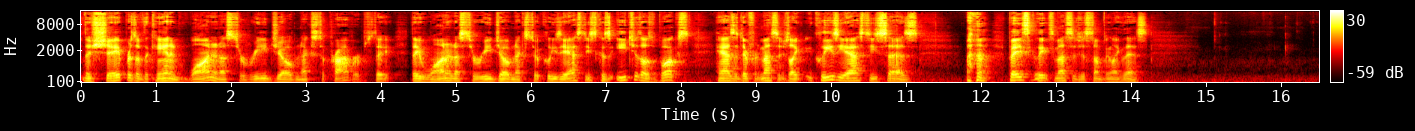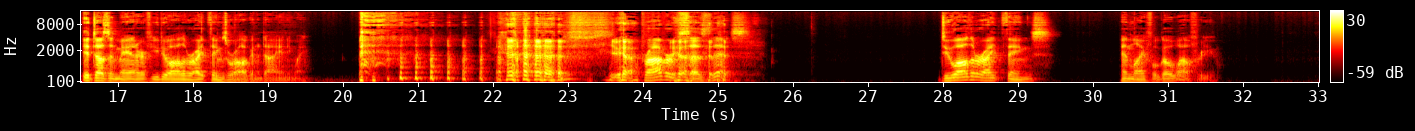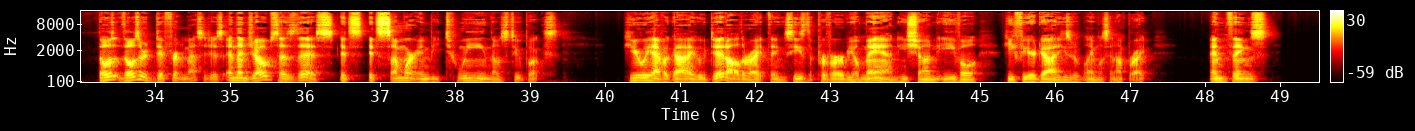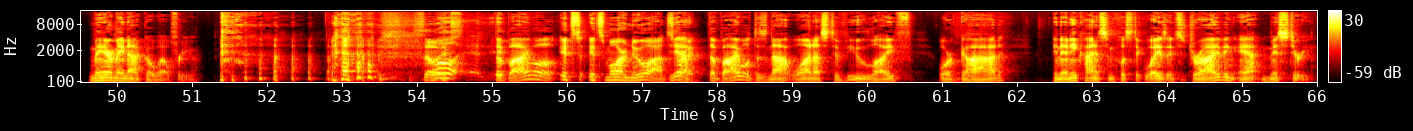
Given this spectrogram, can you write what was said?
the shapers of the canon wanted us to read Job next to Proverbs. They they wanted us to read Job next to Ecclesiastes because each of those books has a different message. Like Ecclesiastes says, basically its message is something like this. It doesn't matter if you do all the right things, we're all going to die anyway. yeah. Proverbs Yeah. says this Do all the right things, and life will go well for you. Those, those are different messages. And then Job says this it's, it's somewhere in between those two books. Here we have a guy who did all the right things. He's the proverbial man. He shunned evil. He feared God. He's blameless and upright. And things may or may not go well for you. so Well, it's, the Bible, It's it's more nuanced, yeah, right? the Bible does not want us to view life or God in any kind of simplistic ways. It's driving at mystery.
